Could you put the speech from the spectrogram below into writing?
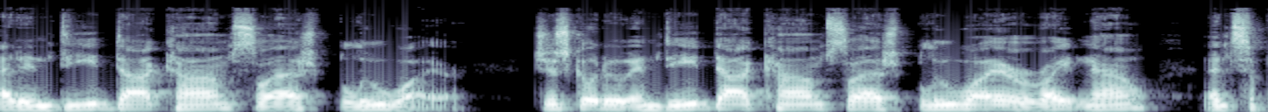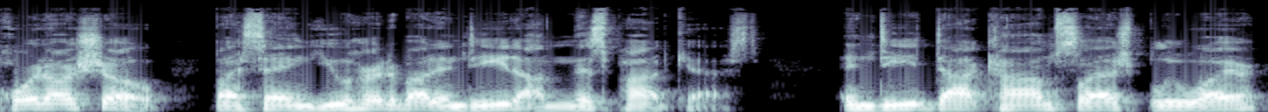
at Indeed.com slash BlueWire. Just go to Indeed.com slash BlueWire right now and support our show by saying you heard about Indeed on this podcast. Indeed.com slash BlueWire.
